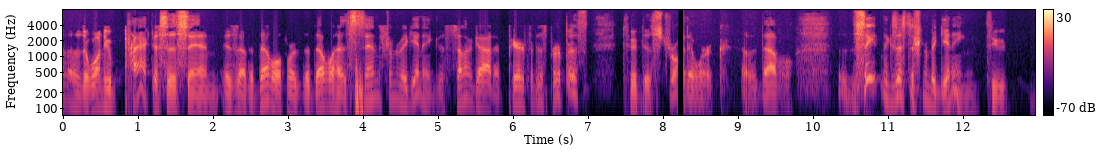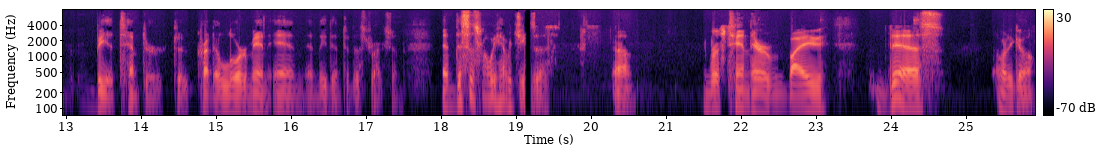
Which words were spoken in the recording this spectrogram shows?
Uh, the one who practices sin is of the devil, for the devil has sinned from the beginning. The Son of God appeared for this purpose to destroy the work of the devil. Satan existed from the beginning to be a tempter, to try to lure men in and lead them to destruction. And this is why we have Jesus. Um, verse 10 here, by this, where do you go?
